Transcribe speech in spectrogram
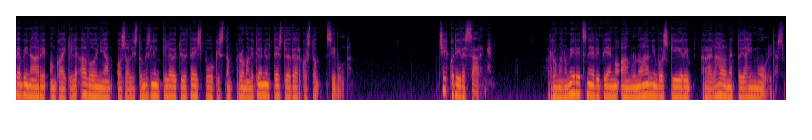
Webinaari on kaikille avoin ja osallistumislinkki löytyy Facebookista Romanityön yhteistyöverkosto sivulta. Chico Dives Saaringe. Romano Mirits nevi piengo angluno hanniboskiiri Raila Halmetto ja hin muulidas.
